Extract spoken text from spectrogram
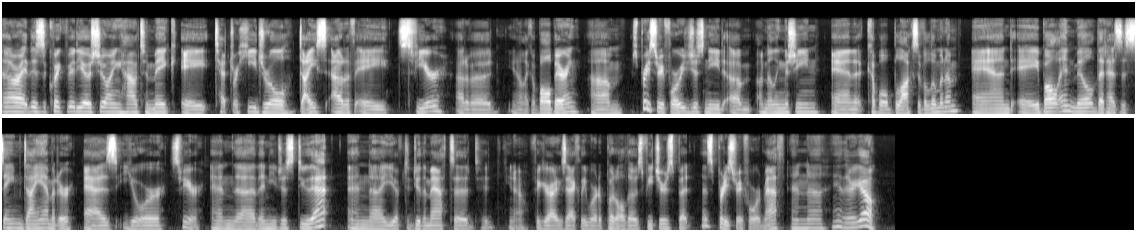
All right, this is a quick video showing how to make a tetrahedral dice out of a sphere, out of a, you know, like a ball bearing. Um, it's pretty straightforward. You just need um, a milling machine and a couple blocks of aluminum and a ball end mill that has the same diameter as your sphere. And uh, then you just do that and uh, you have to do the math to, to, you know, figure out exactly where to put all those features, but that's pretty straightforward math. And uh, yeah, there you go.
